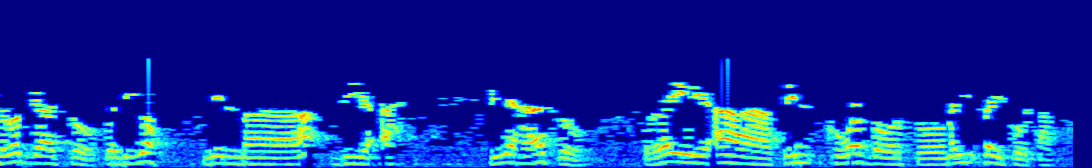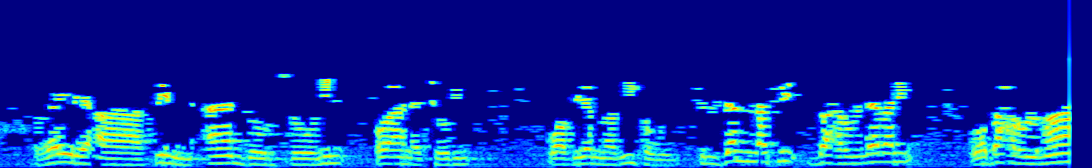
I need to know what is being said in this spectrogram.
togogaasoo wadiyo min maa biyo ah biyahaasoo hayri aasin kuwa doorsoomay qaybkood ah hayri aasinin aan doorsoomin oo aan adjoogin waa biyo nadiifa wey fi ljannati baxru اllamani wa baxru اlmaa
